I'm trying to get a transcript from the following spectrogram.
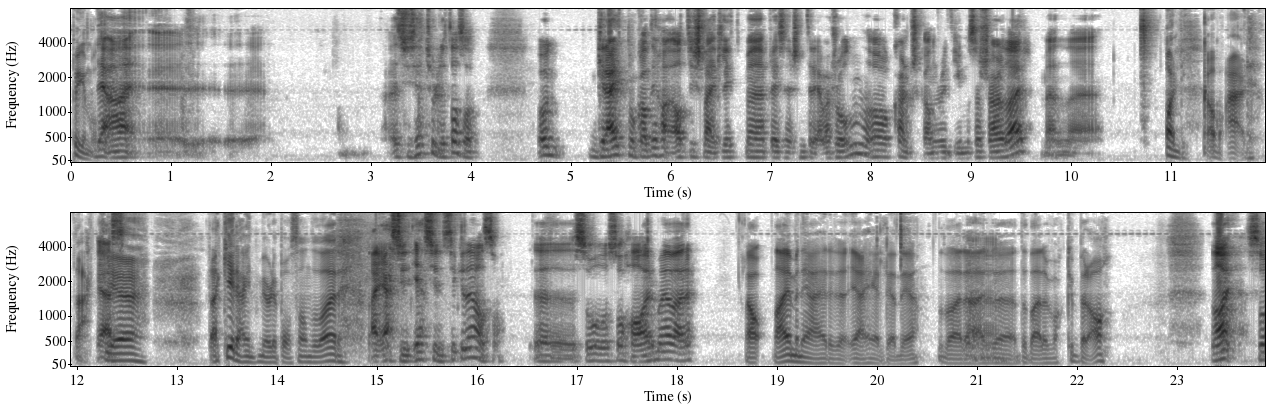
på ingen Det er øh, Jeg syns jeg er tullete, altså. Og greit nok at de, at de sleit litt med PlayStation 3-versjonen, og kanskje kan redeeme seg sjøl der, men eh, Allikevel. Det er ikke, det er ikke reint mjøl i posen, det der. Nei, jeg, sy jeg syns ikke det, altså. Eh, Så, så hard må jeg være. Ja, Nei, men jeg er, jeg er helt enig. Det der, er, det der var ikke bra. Nei, så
